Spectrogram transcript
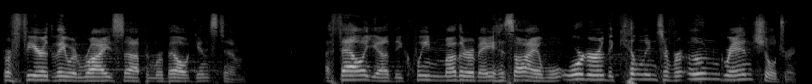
for fear that they would rise up and rebel against him. Athaliah, the queen mother of Ahaziah, will order the killings of her own grandchildren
